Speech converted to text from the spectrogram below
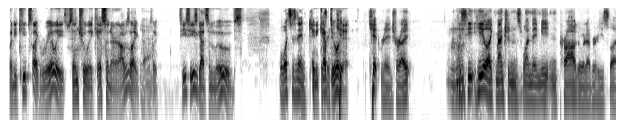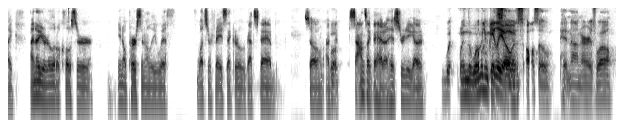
But he keeps like really sensually kissing her. I was like I was like TC's got some moves. well, what's his name? And he Kit- is kept doing Kit, it. Kittridge, right? Mm-hmm. Because he he like mentions when they meet in Prague or whatever. He's like, I know you're a little closer, you know, personally with what's her face, that girl who got stabbed. So I, Well- it sounds like they had a history together. When the woman who gets Emilio stabbed, was also hitting on her as well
